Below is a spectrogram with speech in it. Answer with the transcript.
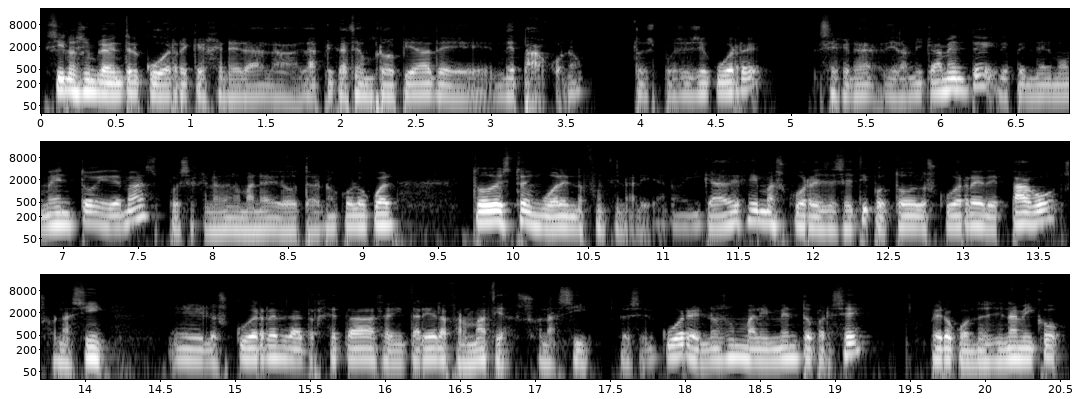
Sino simplemente el QR que genera la, aplicación propia de, pago, ¿no? Entonces, pues ese QR se genera dinámicamente y depende del momento y demás, pues se genera de una manera u de otra, ¿no? Con lo cual, todo esto en Wallet no funcionaría, ¿no? Y cada vez hay más QRs de ese tipo. Todos los QR de pago son así. Eh, los QR de la tarjeta sanitaria de la farmacia son así. Entonces, el QR no es un mal invento per se, pero cuando es dinámico,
